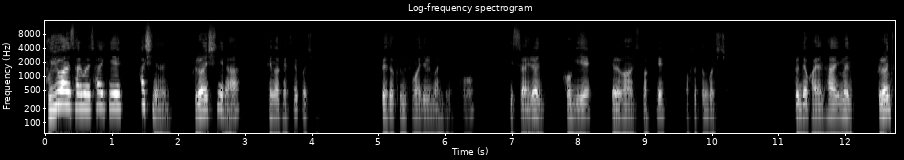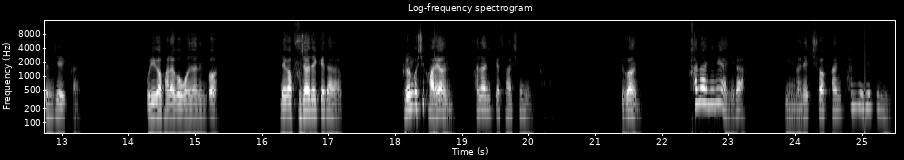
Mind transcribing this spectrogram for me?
부유한 삶을 살게 하시는 그런 신이라 생각했을 것입니다. 그래서 금송아지를 만들었고 이스라엘은 거기에 열광할 수밖에 없었던 것이죠. 그런데 과연 하나님은 그런 존재일까요? 우리가 바라고 원하는 것, 내가 부자 될 깨달라고 그런 것이 과연 하나님께서 하시는 일일까요? 그건 하나님이 아니라 인간의 추악한 탐욕일 뿐입니다.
